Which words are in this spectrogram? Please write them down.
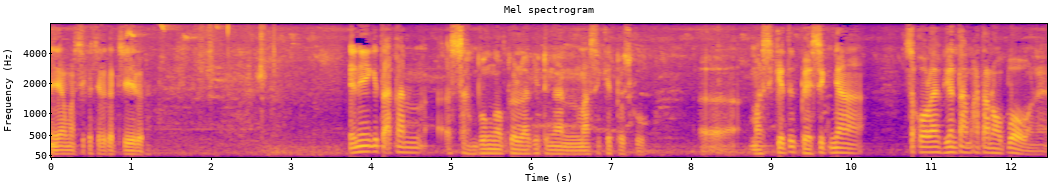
Ini yang masih kecil-kecil ini kita akan sambung ngobrol lagi dengan Mas Sigit bosku. Uh, Mas Sigit itu basicnya sekolah biar tamatan opo nah,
